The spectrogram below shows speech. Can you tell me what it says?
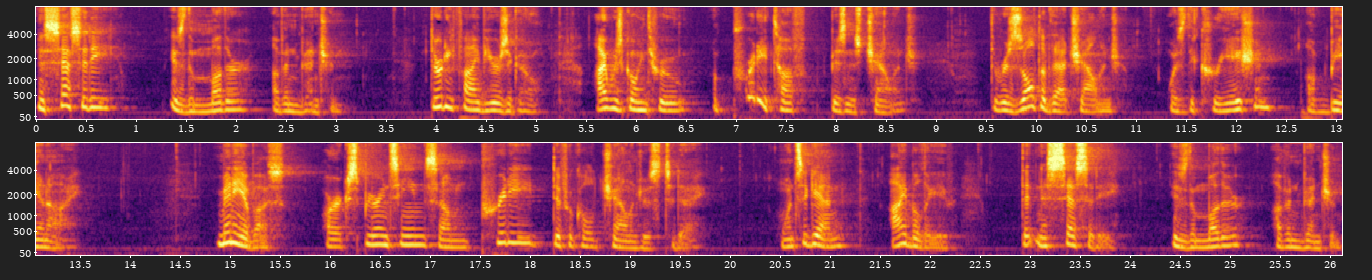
Necessity is the mother of invention. 35 years ago, I was going through a pretty tough business challenge. The result of that challenge was the creation of BNI. Many of us are experiencing some pretty difficult challenges today. Once again, I believe that necessity is the mother of invention.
